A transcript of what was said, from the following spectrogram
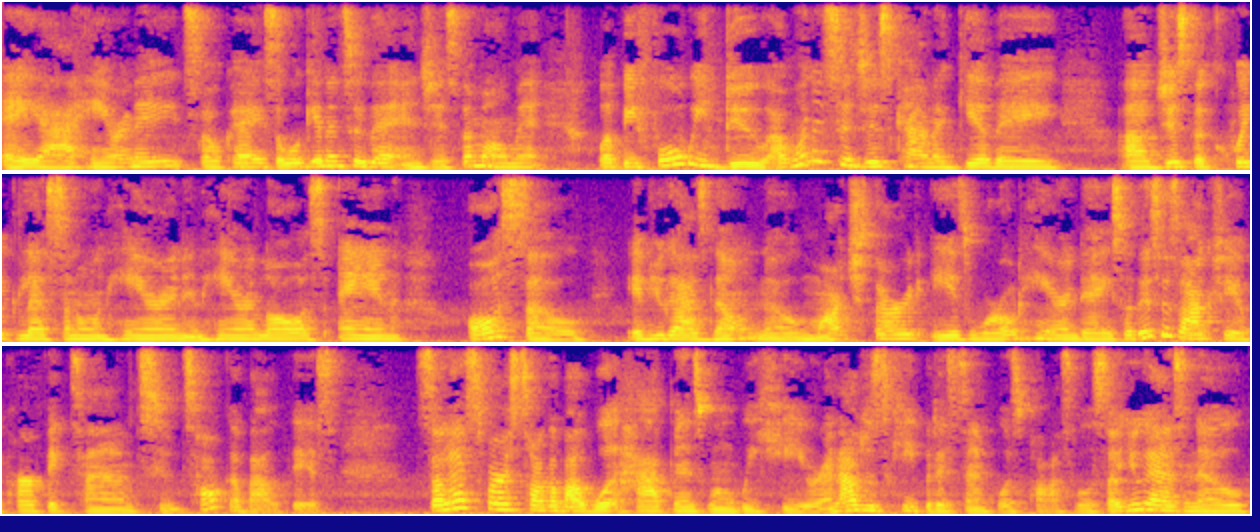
AI hearing aids. Okay, so we'll get into that in just a moment. But before we do, I wanted to just kind of give a uh, just a quick lesson on hearing and hearing loss. And also, if you guys don't know, March 3rd is World Hearing Day. So this is actually a perfect time to talk about this. So let's first talk about what happens when we hear, and I'll just keep it as simple as possible. So you guys know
